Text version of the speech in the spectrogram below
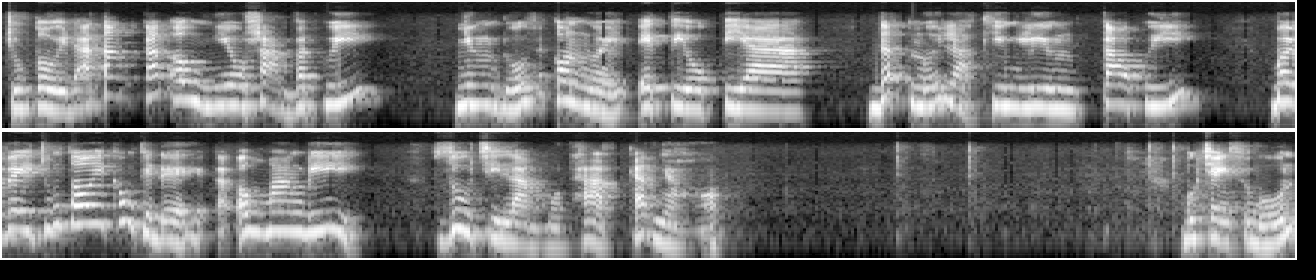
Chúng tôi đã tặng các ông nhiều sản vật quý. Nhưng đối với con người Ethiopia, đất mới là thiêng liêng, cao quý. Bởi vậy chúng tôi không thể để các ông mang đi, dù chỉ làm một hạt cát nhỏ. Bức tranh số 4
